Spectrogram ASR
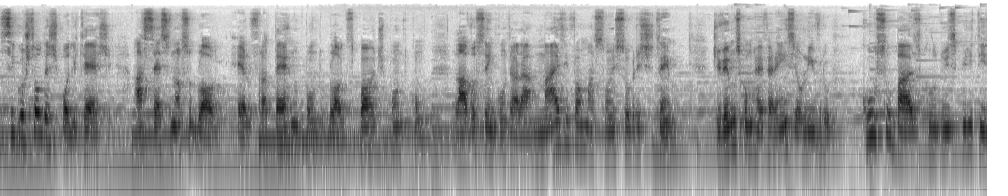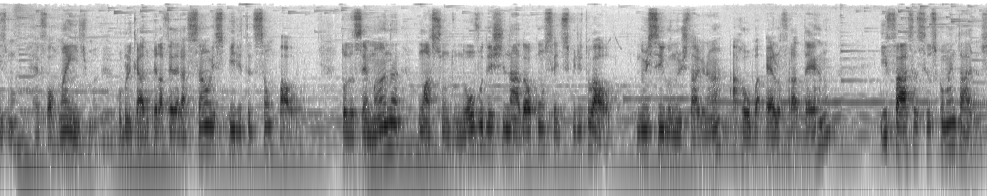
Se gostou deste podcast, acesse nosso blog elofraterno.blogspot.com. Lá você encontrará mais informações sobre este tema. Tivemos como referência o livro Curso Básico do Espiritismo, Reforma Íntima, publicado pela Federação Espírita de São Paulo. Toda semana, um assunto novo destinado ao conceito espiritual. Nos siga no Instagram, elofraterno, e faça seus comentários.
